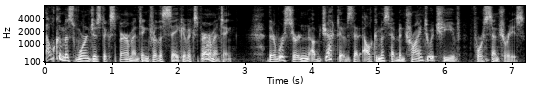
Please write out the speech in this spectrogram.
Alchemists weren't just experimenting for the sake of experimenting. There were certain objectives that alchemists had been trying to achieve for centuries.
